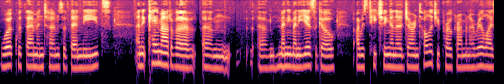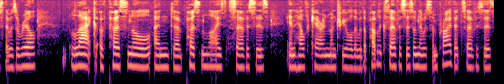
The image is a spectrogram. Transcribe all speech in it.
work with them in terms of their needs, and it came out of a um, um, many many years ago. I was teaching in a gerontology program, and I realized there was a real lack of personal and uh, personalized services in healthcare in Montreal. There were the public services and there were some private services,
